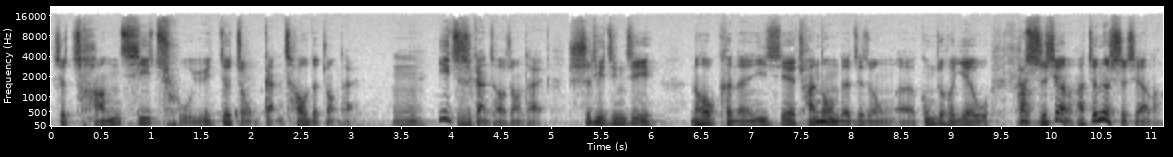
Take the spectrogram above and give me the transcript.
是长期处于这种赶超的状态，嗯，一直是赶超状态。实体经济，然后可能一些传统的这种呃工作和业务，它实现了，它真的实现了。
